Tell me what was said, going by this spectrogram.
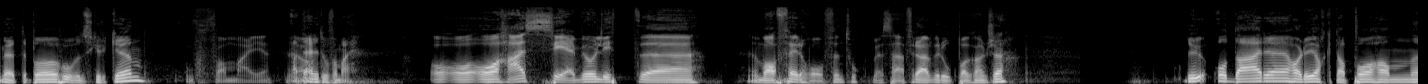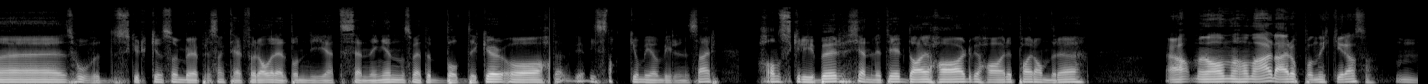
Møte på hovedskurken. Uff a meg igjen. Ja, Det er litt uff for meg. Og, og, og her ser vi jo litt uh, hva Ferhofen tok med seg fra Europa, kanskje. Du, og der eh, har du jakta på han uh, hovedskurken som ble presentert for allerede på nyhetssendingen, som heter Bodicker. Og vi, vi snakker jo mye om villains her. Hans Skryber kjenner vi til. Die Hard. Vi har et par andre. Ja, men han, han er der oppe og nikker, altså. Mm.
